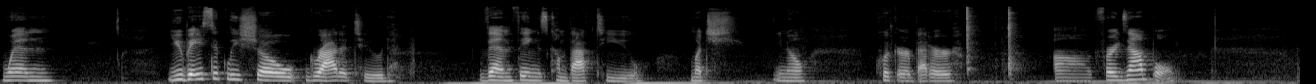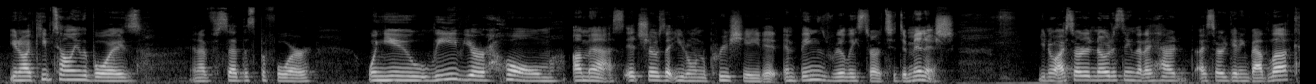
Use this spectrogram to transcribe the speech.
when you basically show gratitude, then things come back to you much, you know, quicker, better. Uh, for example, you know, I keep telling the boys, and I've said this before when you leave your home a mess, it shows that you don't appreciate it and things really start to diminish. You know, I started noticing that I had I started getting bad luck,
